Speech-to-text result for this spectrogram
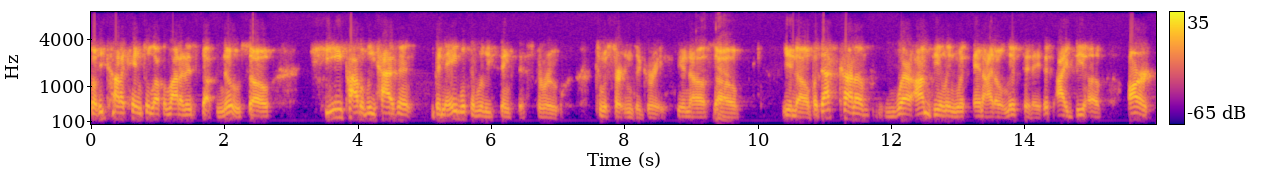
So he kind of came to love a lot of this stuff new. So he probably hasn't been able to really think this through to a certain degree, you know. So. Yeah. You know, but that's kind of where I'm dealing with, and I don't live today. This idea of art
